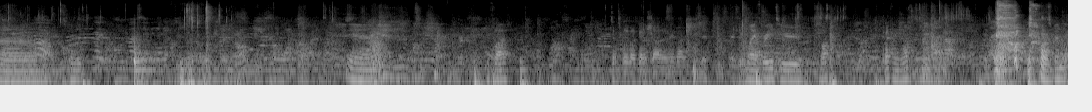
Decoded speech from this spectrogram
Um, spend it. And for five. Don't believe I've got a shot at anybody. My three to box. Okay. Range one. Spend it.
